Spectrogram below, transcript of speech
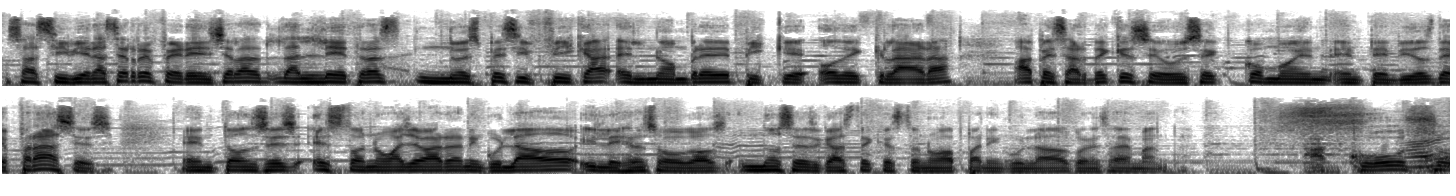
o sea, si bien hace referencia a las, las letras, no especifica el nombre de Piqué o de Clara, a pesar de que se use como en entendidos de frases. Entonces esto no va a llevar a ningún lado y le dijeron a sus abogados, no se desgaste que esto no va para ningún lado con esa demanda. Acoso.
